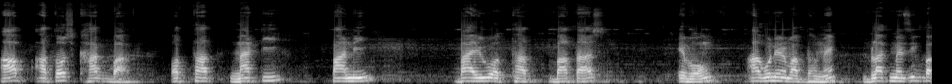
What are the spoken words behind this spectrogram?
আব, আতস খাক বাঘ অর্থাৎ মাটি পানি, বায়ু অর্থাৎ বাতাস এবং আগুনের মাধ্যমে ব্ল্যাক ম্যাজিক বা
